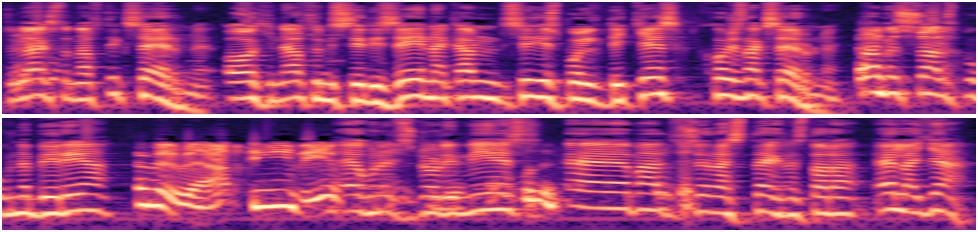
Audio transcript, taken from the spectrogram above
Τουλάχιστον αυτοί ξέρουν. Όχι να έρθουν οι Σιριζέοι να κάνουν τις ίδιες πολιτικές χωρίς να ξέρουν. Πάμε στους άλλους που έχουν εμπειρία. Ε, βέβαια, αυτοί ήδη Έχουν τις γνωριμίες. Ε, μα τους ερασιτέχνες τώρα. Έλα, γεια.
